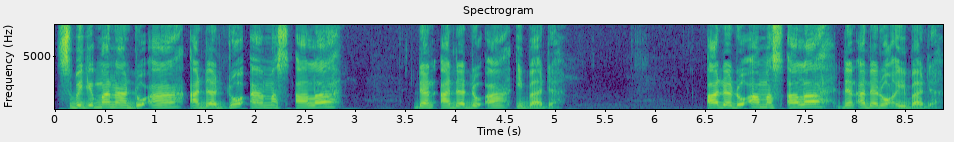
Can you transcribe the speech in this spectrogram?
Sebagaimana doa, ada doa masalah dan ada doa ibadah. Ada doa masalah dan ada doa ibadah.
